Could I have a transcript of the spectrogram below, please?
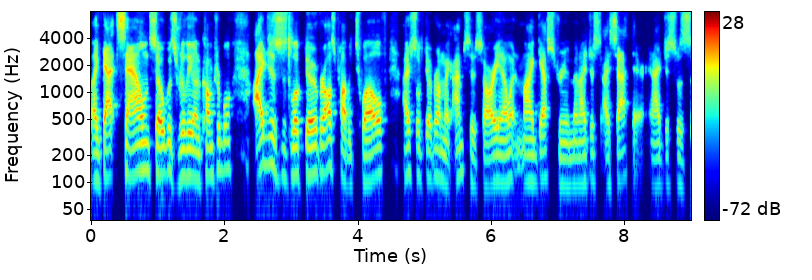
like that sound. So it was really uncomfortable. I just, just looked over. I was probably 12. I just looked over. I'm like, I'm so sorry. And I went in my guest room and I just, I sat there and I just was,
